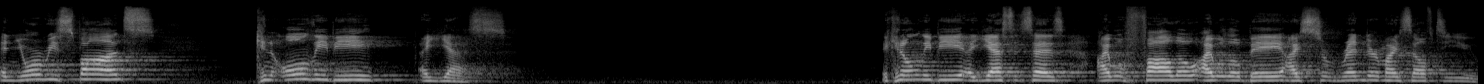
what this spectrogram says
and your response can only be a yes. It can only be a yes that says, I will follow, I will obey, I surrender myself to you.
